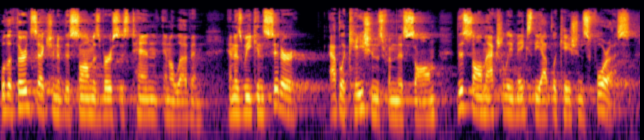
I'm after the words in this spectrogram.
Well, the third section of this psalm is verses 10 and 11. And as we consider applications from this psalm, this psalm actually makes the applications for us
